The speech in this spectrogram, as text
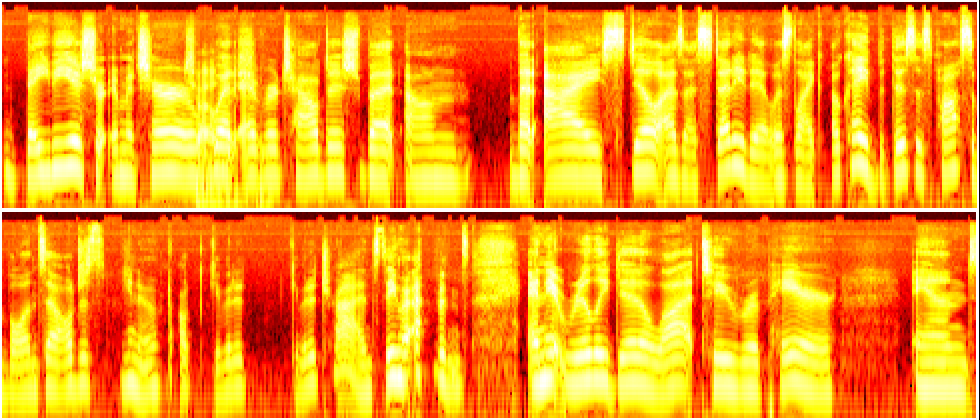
babyish or immature or Childish, whatever, childish. But um, but I still, as I studied it, was like, okay, but this is possible, and so I'll just you know, I'll give it a give it a try and see what happens. And it really did a lot to repair. And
